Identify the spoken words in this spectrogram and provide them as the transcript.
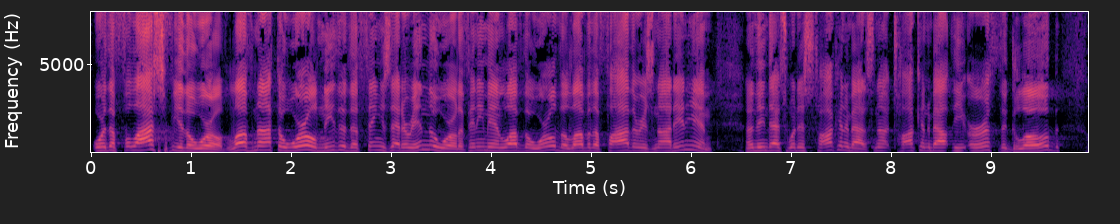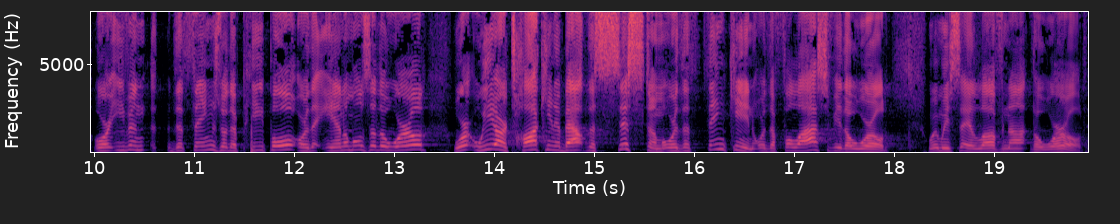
or the philosophy of the world. Love not the world, neither the things that are in the world. If any man love the world, the love of the Father is not in him. I think that's what it's talking about. It's not talking about the earth, the globe, or even the things or the people or the animals of the world. We're, we are talking about the system or the thinking or the philosophy of the world when we say, Love not the world.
